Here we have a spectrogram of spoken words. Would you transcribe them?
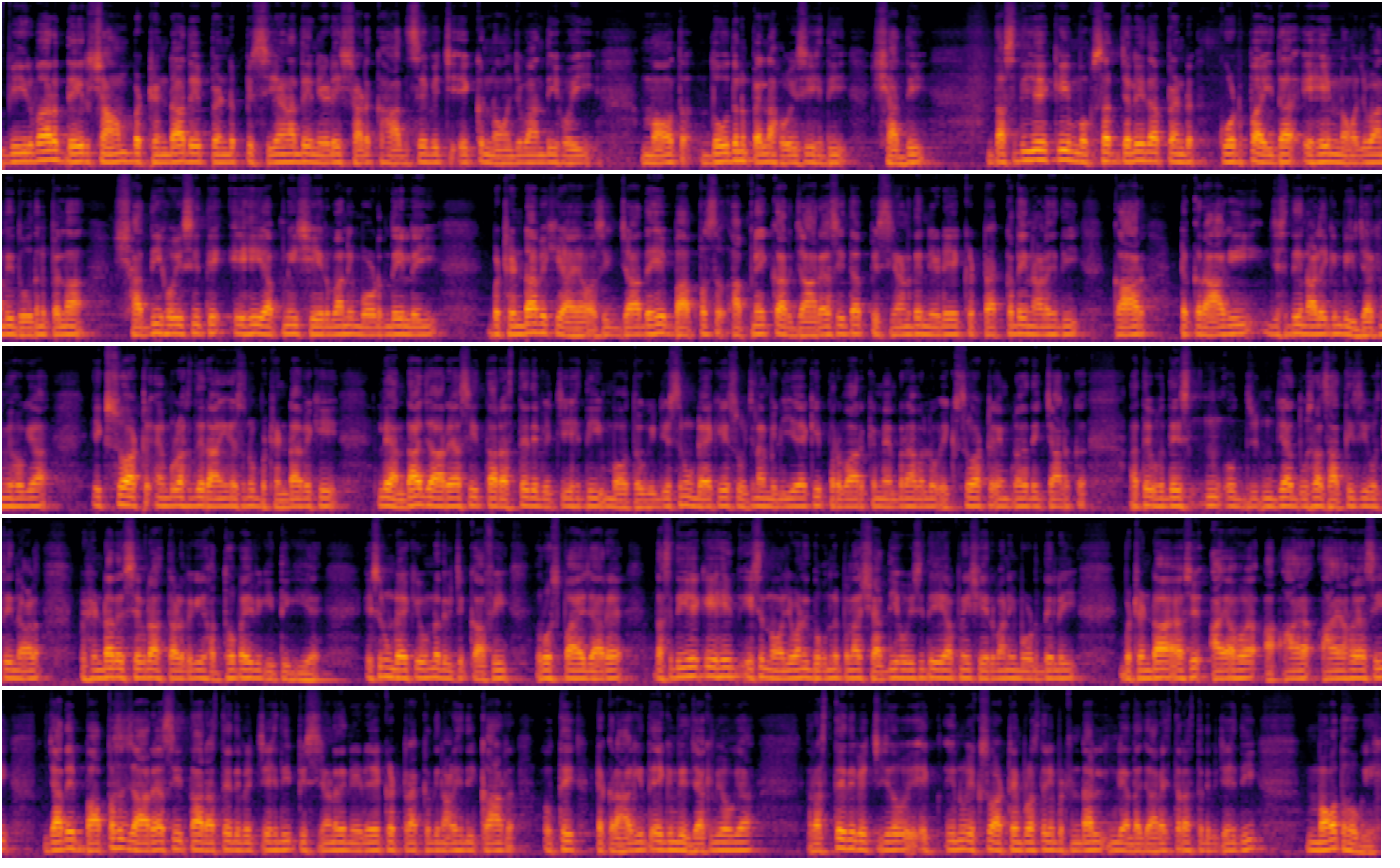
ਵੀਰਵਾਰ ਦੇਰ ਸ਼ਾਮ ਬਠਿੰਡਾ ਦੇ ਪਿੰਡ ਪਿੱਸੀਆਣਾ ਦੇ ਨੇੜੇ ਸੜਕ ਹਾਦਸੇ ਵਿੱਚ ਇੱਕ ਨੌਜਵਾਨ ਦੀ ਹੋਈ ਮੌਤ। ਦੋ ਦਿਨ ਪਹਿਲਾਂ ਹੋਈ ਸੀ ਇਸ ਦੀ ਸ਼ਾਦੀ। ਦੱਸ ਦਈਏ ਕਿ ਮੁਕਤਸਰ ਜ਼ਿਲ੍ਹੇ ਦਾ ਪਿੰਡ ਕੋਟ ਭਾਈ ਦਾ ਇਹ ਨੌਜਵਾਨ ਦੀ ਦੋ ਦਿਨ ਪਹਿਲਾਂ ਸ਼ਾਦੀ ਹੋਈ ਸੀ ਤੇ ਇਹ ਆਪਣੀ ਸ਼ੇਰਵਾਨੀ ਮੋੜਨ ਦੇ ਲਈ ਬਠਿੰਡਾ ਵਿਖੇ ਆਇਆ ਹੋਇਆ ਸੀ। ਜਦ ਇਹ ਵਾਪਸ ਆਪਣੇ ਘਰ ਜਾ ਰਿਹਾ ਸੀ ਤਾਂ ਪਿੱਸੀਆਣ ਦੇ ਨੇੜੇ ਇੱਕ ਟਰੱਕ ਦੇ ਨਾਲ ਇਹਦੀ ਕਾਰ ਟਕਰਾ ਗਈ, ਜਿਸ ਦੇ ਨਾਲ ਇਹ ਗੰਭੀਰ ਜ਼ਖਮੀ ਹੋ ਗਿਆ। 108 ਐਂਬੂਲੈਂਸ ਦੇ ਰਾਹੀਂ ਇਸ ਨੂੰ ਬਠਿੰਡਾ ਵਿਖੇ ਲਿਆਂਦਾ ਜਾ ਰਿਹਾ ਸੀ, ਤਾਂ ਰਸਤੇ ਦੇ ਵਿੱਚ ਇਸ ਦੀ ਮੌਤ ਹੋ ਗਈ, ਜਿਸ ਨੂੰ ਲੈ ਕੇ ਸੂਚਨਾ ਮਿਲੀ ਹੈ ਕਿ ਪਰਿਵਾਰਕ ਮੈਂਬਰਾਂ ਵੱਲੋਂ 108 ਐਂਬੂਲੈਂਸ ਦੇ ਚਾਲਕ ਅਤੇ ਉਸ ਦੇ ਜਿਹੜਾ ਦੂਸਰਾ ਸਾਥੀ ਸੀ, ਉਸ ਦੇ ਨਾਲ ਬਠਿੰਡਾ ਦੇ ਸਿਵਲ ਹਸਪਤਾਲ ਵਿਖੇ ਹੱਥੋਂ ਪਾਈ ਵੀ ਕੀਤੀ ਗਈ ਹੈ। ਇਸ ਨੂੰ ਲੈ ਕੇ ਉਹਨਾਂ ਦੇ ਵਿੱਚ ਕਾਫੀ ਰੋਸ ਪਾਇਆ ਜਾ ਰਿਹਾ ਹੈ। ਦੱਸ ਦਈਏ ਕਿ ਇਹ, ਇਸ ਨੌਜਵਾਨ ਦੀ ਦੋ ਦਿਨ ਪਹਿਲਾਂ ਸ਼ਾਦੀ ਹੋਈ ਸੀ ਤੇ ਇਹ ਆਪਣੀ ਸ਼ੇਰਵਾਨੀ ਮੋੜ ਦੇ ਲਈ ਬਠਿੰਡਾ ਆਇਆ ਆਇਆ ਹੋਇਆ ਆਇਆ ਆਇਆ ਹੋਇਆ ਸੀ। ਜਦ ਇਹ ਵਾਪਸ ਜਾ ਰਿਹਾ ਸੀ, ਤਾਂ ਰਸਤੇ ਦੇ ਵਿੱਚ ਇਸ ਦੀ ਪਿਸਜਣ ਦੇ ਨੇੜੇ ਇੱਕ ਟਰੱਕ ਦੇ ਨਾਲ ਇਸ ਦੀ ਕਾਰ ਉੱਥੇ ਟਕਰਾ ਗਈ ਤੇ ਇਹ ਗੰਭੀਰ ਜ਼ਖਮੀ ਹੋ ਗਿਆ। ਰਸਤੇ ਦੇ ਵਿੱਚ ਜਦੋਂ ਇੱਕ- ਇਹਨੂੰ 108 ਐਂਬੂਲੈਂਸ ਦੇ ਲਈ ਬਠਿੰਡਾ ਲਿਆਂਦਾ ਜਾ ਰਿਹਾ ਸੀ, ਤਾਂ ਰਸਤੇ ਦੇ ਵਿੱਚ ਇਸ ਦੀ ਮੌਤ ਹੋ ਗਈ।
